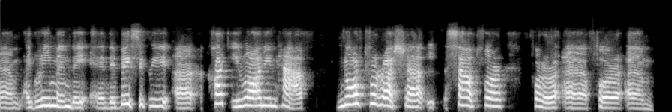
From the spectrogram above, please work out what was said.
um, agreement, they they basically uh, cut Iran in half, north for Russia, south for for uh, for um,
